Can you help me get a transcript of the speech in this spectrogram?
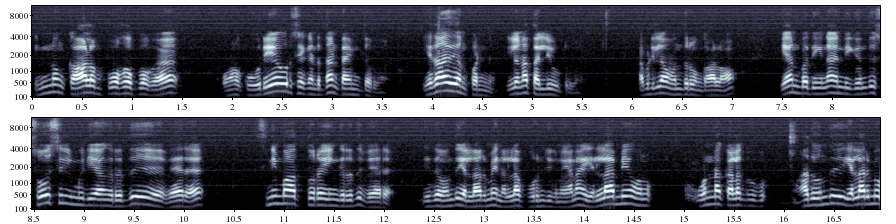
இன்னும் காலம் போக போக உனக்கு ஒரே ஒரு செகண்டு தான் டைம் தருவேன். ஏதாவது ஒன்று பண்ணு. இல்லைன்னா தள்ளி விட்ருவேன் அப்படிலாம் வந்துடும் காலம். ஏன்னு பார்த்தீங்கன்னா இன்றைக்கி வந்து சோஷியல் மீடியாங்கிறது வேறு. சினிமா துறைங்கிறது வேறு. இதை வந்து எல்லாருமே நல்லா புரிஞ்சுக்கணும். ஏன்னா எல்லாமே ஒன் ஒன்றா கலக்கு அது வந்து எல்லாருமே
